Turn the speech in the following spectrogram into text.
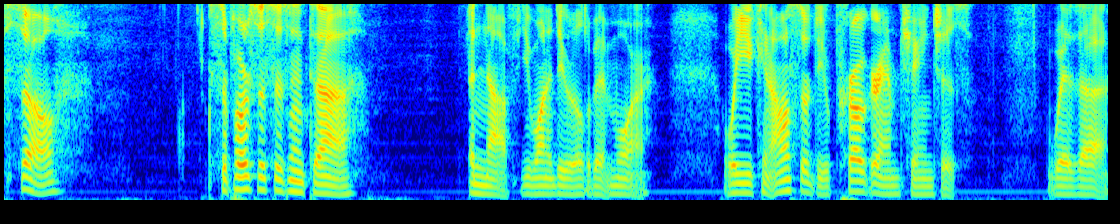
So, suppose this isn't uh, enough. You want to do a little bit more. Well, you can also do program changes with uh,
